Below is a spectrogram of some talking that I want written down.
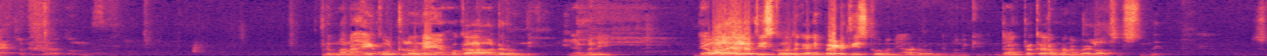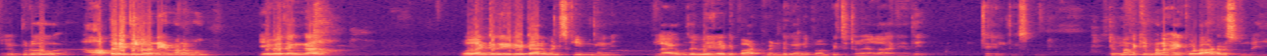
యాక్చువల్ జరుగుతుంది. ఇప్పుడు మన హైకోర్టులోనే ఒక ఆర్డర్ ఉంది. ఏమని? దేవాలయాల్లో తీసుకోవద్దు కానీ బయట తీసుకోమని ఆర్డర్ ఉంది మనకి. దాని ప్రకారం మనం వెళ్ళాల్సి వస్తుంది. సో ఇప్పుడు ఆ పరిధిలోనే మనము ఏ విధంగా వాలంటరీ రిటైర్మెంట్ స్కీమ్ కానీ లేకపోతే వేరే డిపార్ట్మెంట్ కానీ పంపించడం ఎలా అనేది చర్యలు తీసుకుంటాం. అంటే మనకి మన హైకోర్టు ఆర్డర్స్ ఉన్నాయి.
